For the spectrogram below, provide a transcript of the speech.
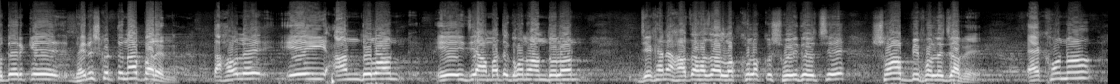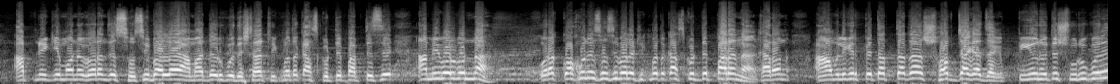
ওদেরকে ভ্যানিশ করতে না পারেন তাহলে এই আন্দোলন, এই যে আমাদের গণ আন্দোলন, যেখানে হাজার হাজার লক্ষ লক্ষ শহীদ হয়েছে, সব বিফলে যাবে। এখনও আপনি কি মনে করেন যে সচিবালয় আমাদের উপদেষ্টা ঠিকমতো কাজ করতে পারতেছে? আমি বলব না। ওরা কখনোই সচিবালয় ঠিকমতো কাজ করতে পারে না। কারণ আওয়ামী লীগের পেতাত্তাটা সব জায়গায় জায়গায় পিয়ন হইতে শুরু করে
